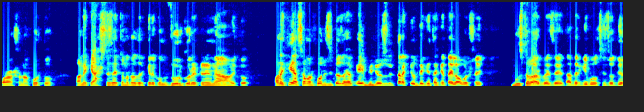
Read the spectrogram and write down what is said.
পড়াশোনা করতো, অনেকে আসতে চাইতো না, তাদেরকে এরকম জোর করে টেনে নেওয়া হয়তো। অনেকেই আছে আমার পরিচিত, যাই হোক, এই ভিডিও যদি তারা কেউ দেখে থাকে, তাহলে অবশ্যই বুঝতে পারবে যে তাদেরকে বলছি যদিও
